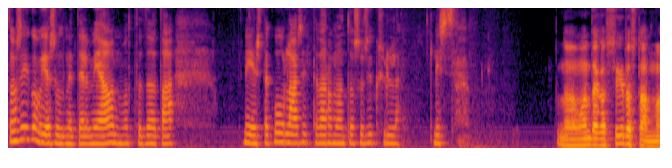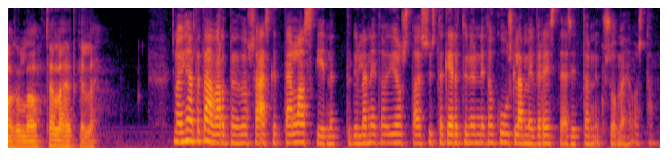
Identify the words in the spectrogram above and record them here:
tosi kovia suunnitelmia on, mutta tota, niistä kuullaan sitten varmaan tuossa syksyllä lisää. No montako siitostammaa sulla on tällä hetkellä? No ihan tätä varten tuossa äskettäin laskin, että kyllä niitä on jostain syystä kertynyt, niitä on kuusi lämminveristä ja sitten on yksi suomenhevostammo.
